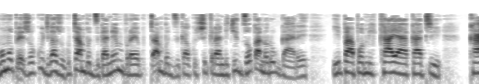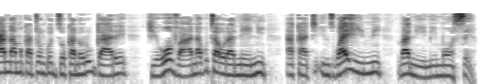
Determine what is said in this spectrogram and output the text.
mumupe zvokudya zvokutambudzika nemvura yekutambudzika kusvikira ndichidzoka norugare. Ipapo mikaya akati kana mukatongodzoka norugare jehovha haana kutaura neni. Akati inzwai imi vanhu imi mose.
